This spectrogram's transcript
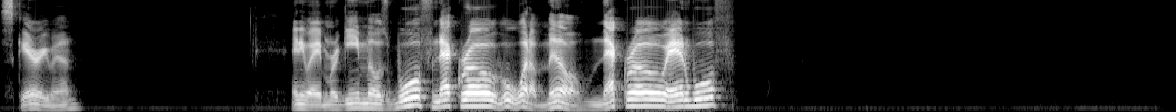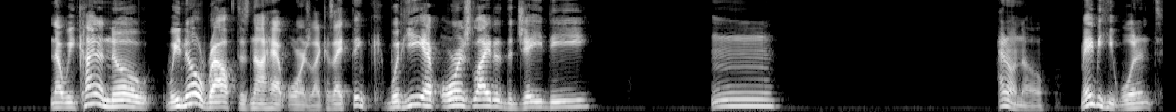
Scary, man. Anyway, Mergim Mills Wolf, Necro. Ooh, what a mill. Necro and Wolf. Now we kind of know we know Ralph does not have orange light because I think would he have orange lighted the JD? Mm, I don't know. Maybe he wouldn't.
